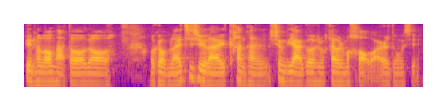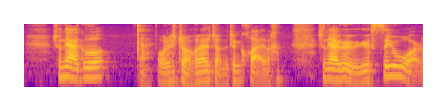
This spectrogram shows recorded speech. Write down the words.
变成老马叨叨叨了？OK，我们来继续来看看圣地亚哥是不还有什么好玩的东西。圣地亚哥，哎，我这转回来转的真快，对吧？圣地亚哥有一个 Sea World，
